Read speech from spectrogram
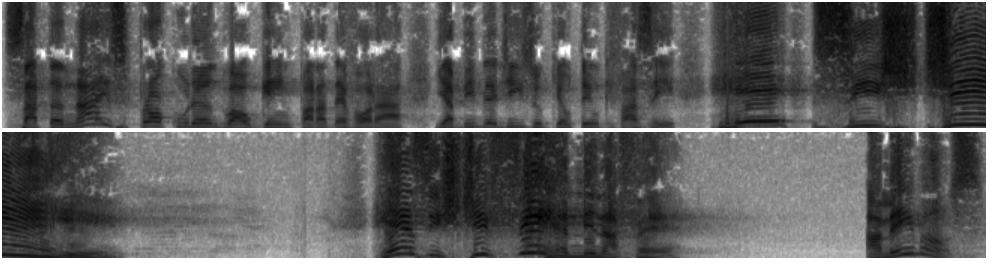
Satanás procurando alguém para devorar. E a Bíblia diz o que eu tenho que fazer: resistir. Resistir firme na fé. Amém, irmãos?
